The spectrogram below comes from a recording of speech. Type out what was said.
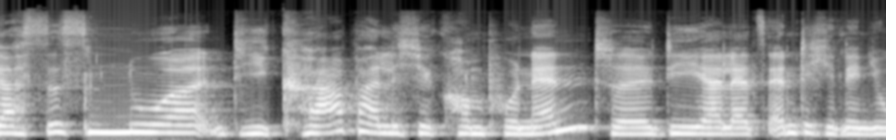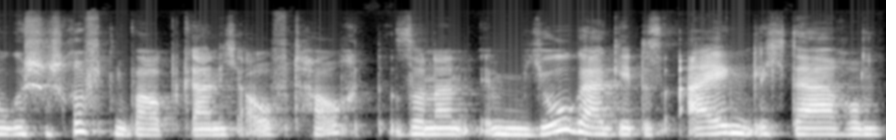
das ist nur die körperliche Komponente, die ja letztendlich in den yogischen Schriften überhaupt gar nicht auftaucht, sondern im Yoga geht es eigentlich darum,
